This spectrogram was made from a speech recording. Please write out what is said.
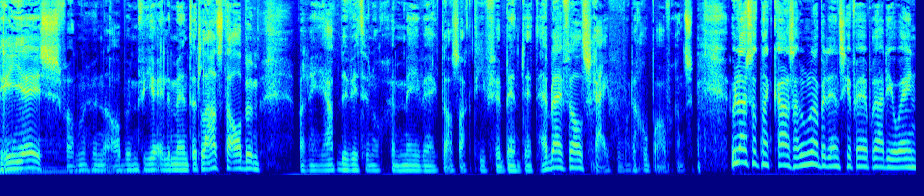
Drieërs van hun album Vier Elementen. Het laatste album waarin Jaap de Witte nog meewerkte als actief bandlid. Hij blijft wel schrijven voor de groep overigens. U luistert naar Casa Luna bij de NCV Radio 1.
